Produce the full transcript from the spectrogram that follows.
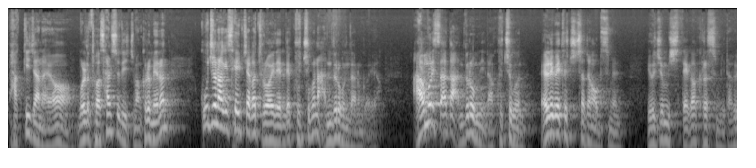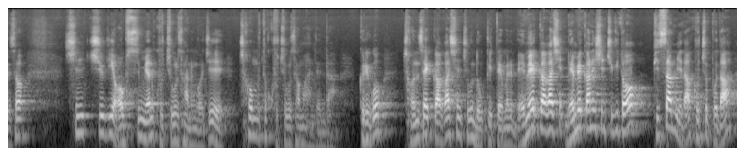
바뀌잖아요. 물론 더 살 수도 있지만 그러면은 꾸준하게 세입자가 들어와야 되는데 구축은 안 들어온다는 거예요. 아무리 싸도 안 들어옵니다. 구축은 엘리베이터 주차장 없으면 요즘 시대가 그렇습니다. 그래서 신축이 없으면 구축을 사는 거지 처음부터 구축을 사면 안 된다. 그리고 전세가가 신축은 높기 때문에 매매가가 신- 매매가는 신축이 더 비쌉니다. 구축보다.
